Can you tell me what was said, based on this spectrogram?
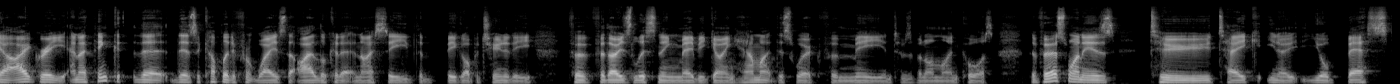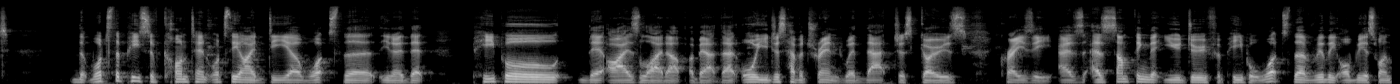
Yeah, I agree. And I think that there's a couple of different ways that I look at it and I see the big opportunity for, for those listening, maybe going, how might this work for me in terms of an online course? The first one is to take, you know, your best that what's the piece of content, what's the idea, what's the, you know, that people their eyes light up about that or you just have a trend where that just goes crazy as as something that you do for people. What's the really obvious one?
